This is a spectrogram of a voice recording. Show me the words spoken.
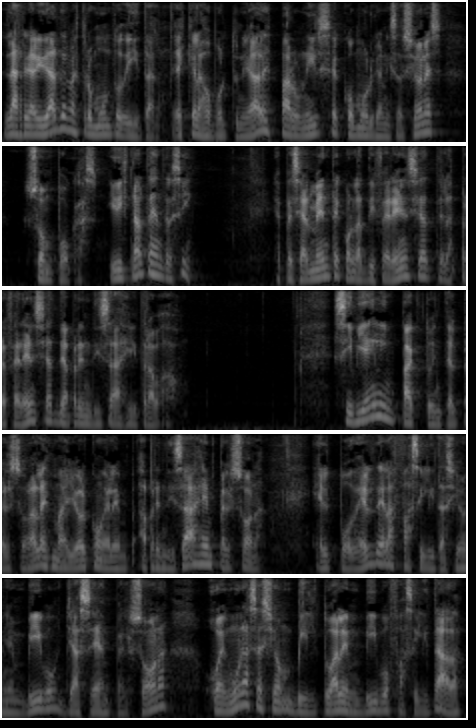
La realidad de nuestro mundo digital es que las oportunidades para unirse como organizaciones son pocas y distantes entre sí, especialmente con las diferencias de las preferencias de aprendizaje y trabajo. Si bien el impacto interpersonal es mayor con el em-, aprendizaje en persona, el poder de la facilitación en vivo, ya sea en persona o en una sesión virtual en vivo facilitada,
